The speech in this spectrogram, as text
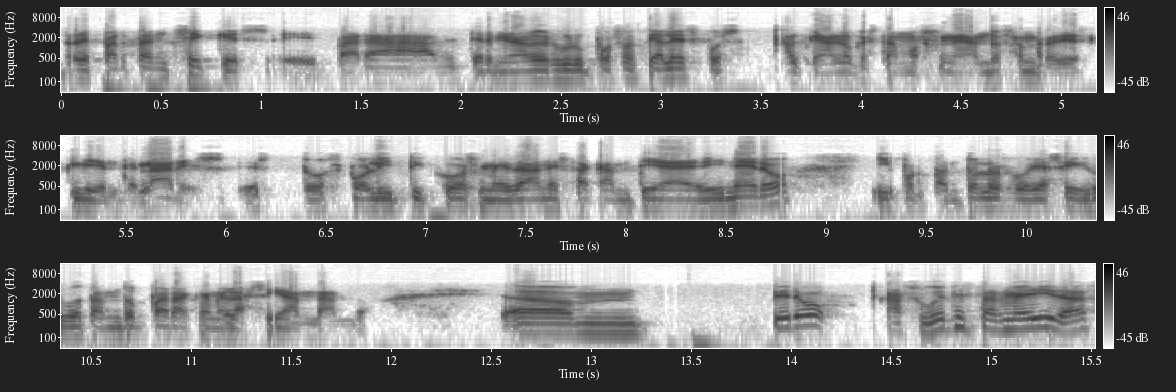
repartan cheques eh, para determinados grupos sociales, pues al final lo que estamos generando son redes clientelares. Estos políticos me dan esta cantidad de dinero y por tanto los voy a seguir votando para que me la sigan dando. pero a su vez estas medidas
